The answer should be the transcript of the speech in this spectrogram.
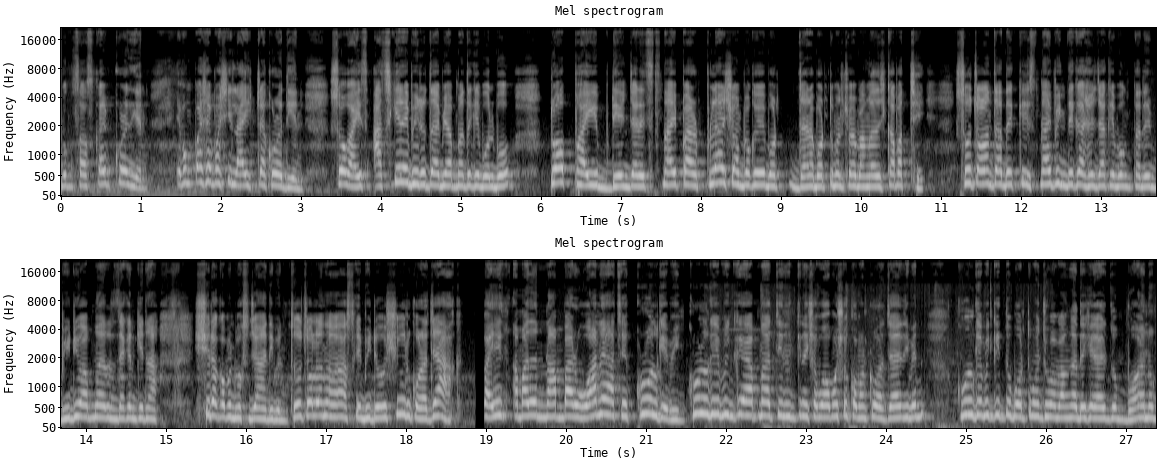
এবং সাবস্ক্রাইব করে দিন এবং পাশাপাশি লাইকটা করে দিন সো গাইস আজকের এই ভিডিওতে আমি আপনাদেরকে বলব top five dangerous sniper player সম্পর্কে যারা বর্তমান সময় বাংলাদেশ কাঁপাচ্ছে। সো চলুন তাদেরকে স্নাইপিং দেখে আসা যাক এবং তাদের ভিডিও আপনারা দেখেন কিনা, সেটা কমেন্ট বক্সে জানিয়ে দিবেন। তো চলুন আজকে ভিডিও শুরু করা যাক। গাইজ আমাদের নাম্বার ওয়ানে আছে ক্রুল গেমিং। ক্রুল গেমিংকে আপনারা চিনেন কিনা সবাই অবশ্যই কমেন্ট করে জানিয়ে দেবেন। ক্রুল গেমিং কিন্তু বর্তমান সময় বাংলাদেশের একদম ভয়ানক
